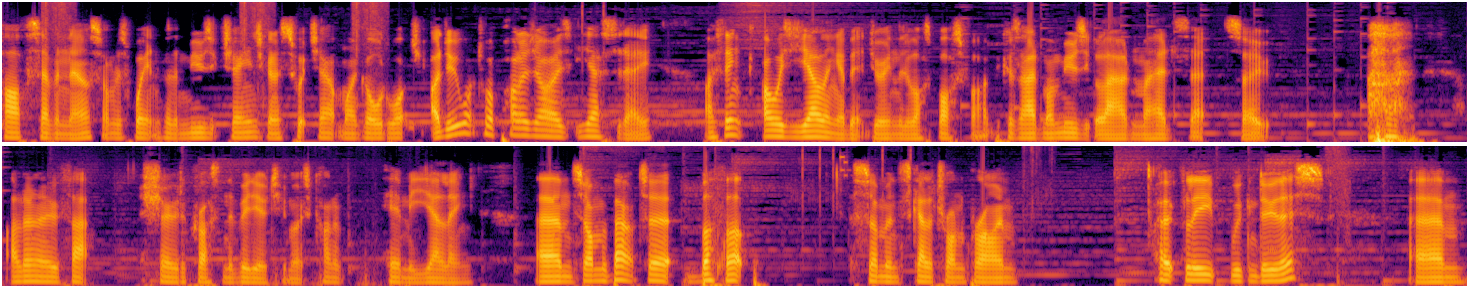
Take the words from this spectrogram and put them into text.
half seven now, so I'm just waiting for the music change. Going to switch out my gold watch. I do want to apologise yesterday. I think I was yelling a bit during the last boss fight because I had my music loud in my headset, so I don't know if that showed across in the video too much. Kind of hear me yelling. Um, so I'm about to buff up, summon Skeletron Prime. Hopefully we can do this. Um,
